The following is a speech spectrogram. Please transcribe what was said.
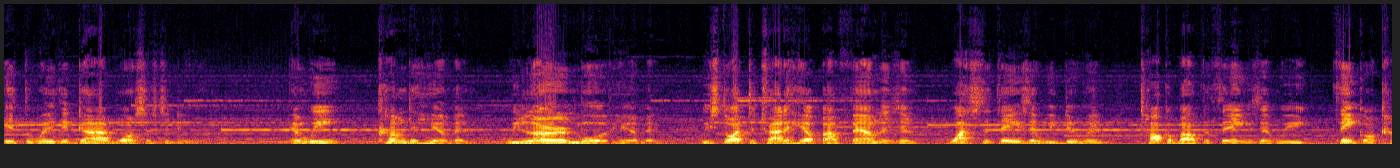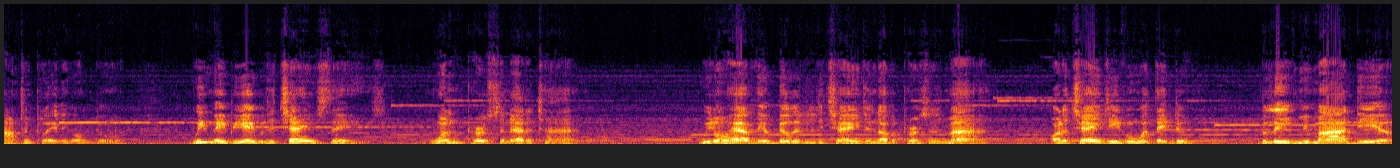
it the way that God wants us to do it, and we come to Him and we learn more of Him and we start to try to help our families and watch the things that we do and talk about the things that we think or contemplating on doing, we may be able to change things one person at a time. We don't have the ability to change another person's mind or to change even what they do. Believe me, my idea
